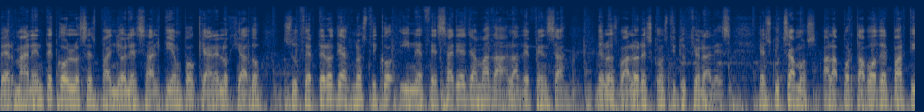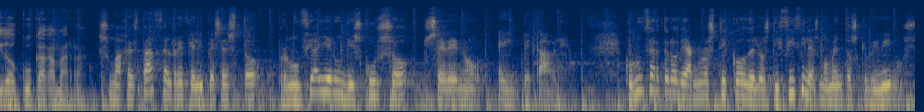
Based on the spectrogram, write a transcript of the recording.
permanente con los españoles al tiempo que han elogiado su certero diagnóstico y necesaria llamada a la defensa de los valores constitucionales Escuchamos a la portavoz del partido, Cuca Gamarra. Su Majestad, el rey Felipe VI, pronunció ayer un discurso sereno e impecable con un certero diagnóstico de los difíciles momentos que vivimos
